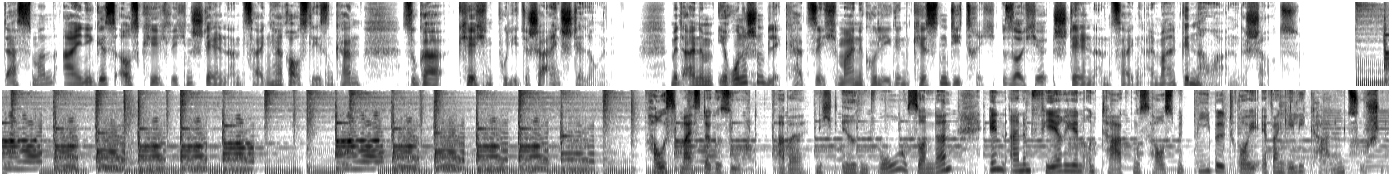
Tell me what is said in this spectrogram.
dass man einiges aus kirchlichen Stellenanzeigen herauslesen kann, sogar kirchenpolitische Einstellungen. Mit einem ironischen Blick hat sich meine Kollegin Kirsten Dietrich solche Stellenanzeigen einmal genauer angeschaut. Hausmeister gesucht, aber nicht irgendwo, sondern in einem Ferien- und Tagungshaus mit bibeltreu evangelikalem Zuschnitt.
